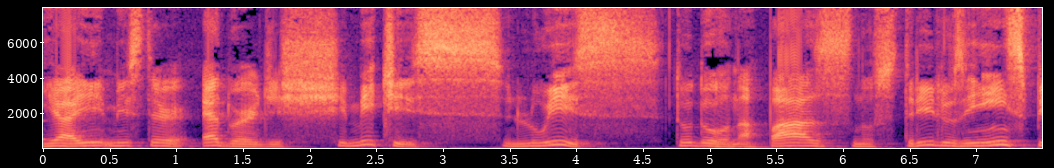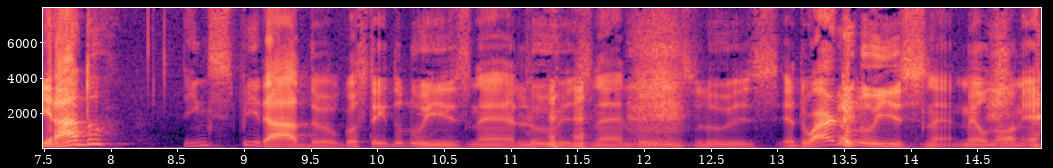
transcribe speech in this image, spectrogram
E aí, Mr. Edward Schmitz, Luiz, tudo na paz, nos trilhos e inspirado? Inspirado, gostei do Luiz, né? Luiz, né? Luiz, Luiz. Eduardo Luiz, né? Meu nome.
